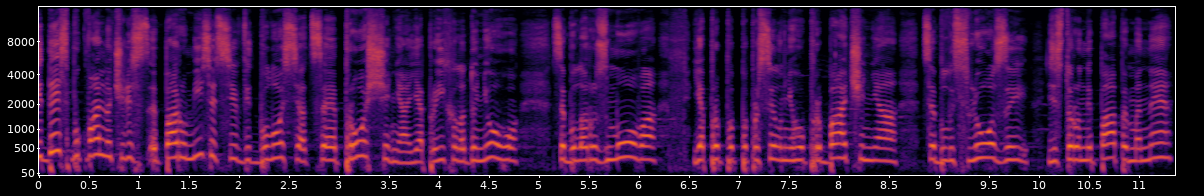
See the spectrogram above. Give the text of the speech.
І десь буквально через пару місяців відбулося це прощення. Я приїхала до нього, це була розмова. Я про- попросила в нього пробачення, це були сльози зі сторони папи, мене.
